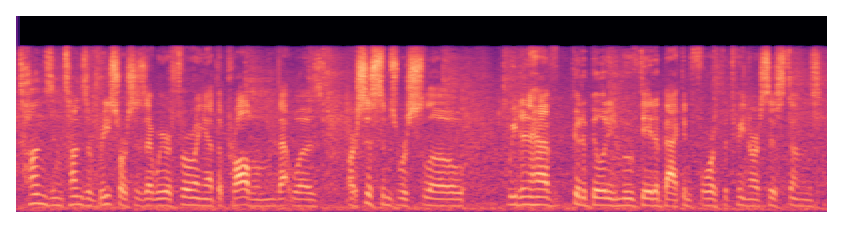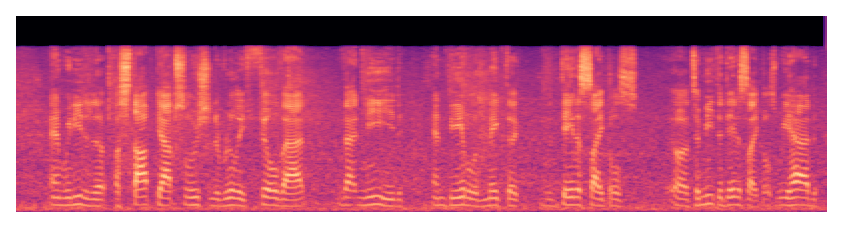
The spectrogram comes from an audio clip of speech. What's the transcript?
tons and tons of resources that we were throwing at the problem that was our systems were slow, we didn't have good ability to move data back and forth between our systems, and we needed a, a stopgap solution to really fill that, that need and be able to make the, the data cycles, uh, to meet the data cycles. We had,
